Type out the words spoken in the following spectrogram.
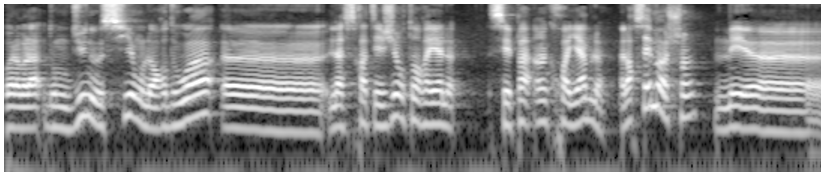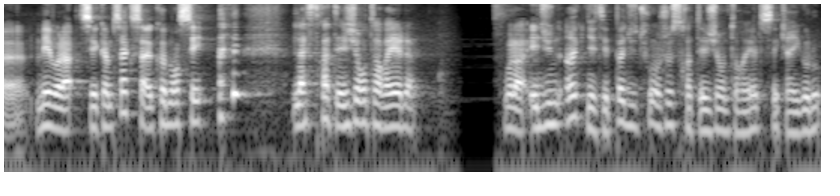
Voilà, voilà. Donc Dune aussi, on leur doit euh, la stratégie en temps réel. C'est pas incroyable. Alors c'est moche, hein, mais, euh, mais voilà, c'est comme ça que ça a commencé. la stratégie en temps réel. Voilà. Et Dune 1 qui n'était pas du tout un jeu stratégie en temps réel, c'est qui rigolo.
